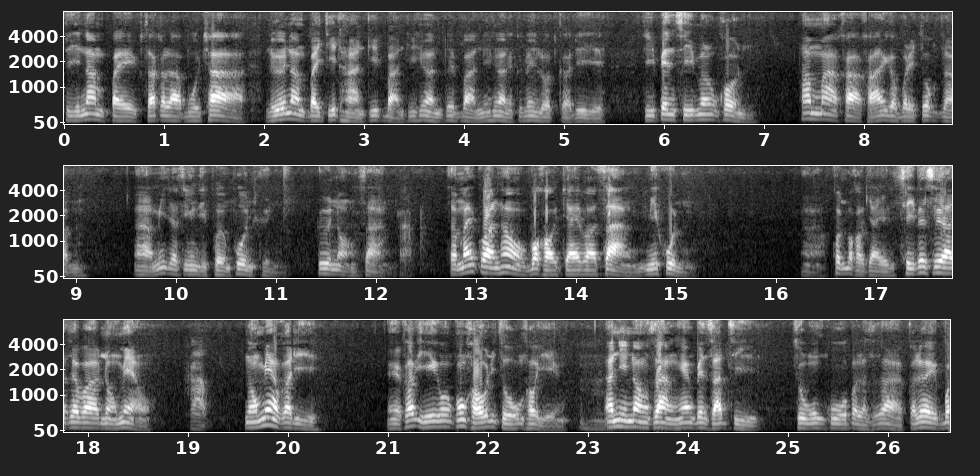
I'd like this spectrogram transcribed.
ที่นำไปสักการะบูชา หรือนำไปจิตหานที่บ้านที่เฮือนไปบ้านที่เฮือนก็ได้รถก็ดี ที่เป็นสีมงคลทำมาค้าขายกับบริตกดำอ่ามีแต่สิ่งที่เพิ่มพูนขึ้น คือหนองสร้างสมัยก่อนเฮาบ่เข้าใจว่าสร้างมีคุณอ่าคนบ่เข้าใจสีไปเสื้อจะว่าหนองแมวครับหนองแมวก็ดีเออเขาเองของเขาในตัวของเขาเอง อันนี้หนองสร้างแห่งเป็นสัตว์ที่สูงกูประหลาดซาก็เลยบ่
